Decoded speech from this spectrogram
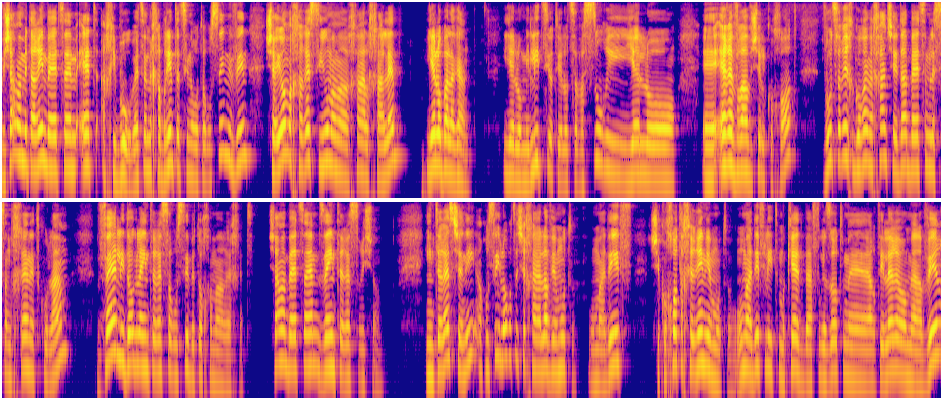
ושם מתארים בעצם את החיבור. בעצם מחברים את הצינורות. הרוסים מבין שהיום אחרי סיום המערכה על חלב יהיה לו בלאגן יהיה לו מיליציות יהיה לו צבא סורי יהיה לו אה, ערב רב של כוחות והוא צריך גורם אחד שידע בעצם לסנכרן את כולם ולדאוג לאינטרס הרוסי בתוך המערכת. שם בעצם זה אינטרס ראשון. אינטרס שני הרוסי לא רוצה שחייליו ימותו. הוא מעדיף שכוחות אחרים ימותו. הוא מעדיף להתמקד בהפגזות מארטילריה או מהאוויר,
